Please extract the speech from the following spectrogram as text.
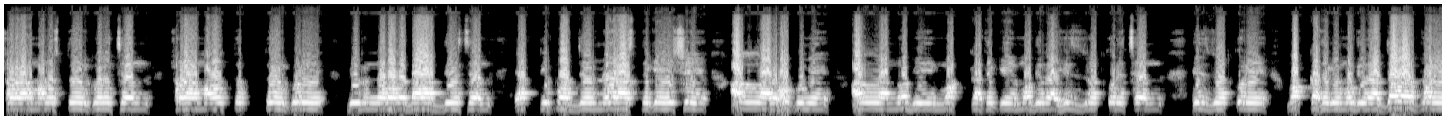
সোনার মানুষ তৈরি করেছেন সোনার মহত্তর তৈরি করে বিভিন্ন ভাবে দাওয়াত দিয়েছেন। একটি পর্যায়ে মেরাজ থেকে এসে আল্লাহর হুকুমে আল্লাহ নবী মক্কা থেকে মদিনা হিজরত করেছেন। হিজরত করে মক্কা থেকে মদিনা যাওয়ার পরে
